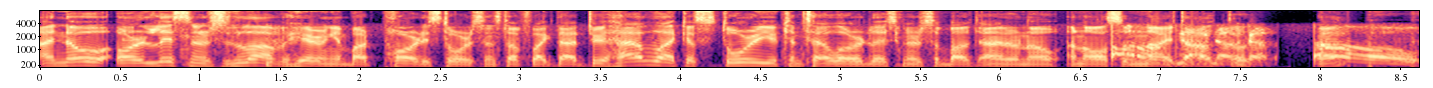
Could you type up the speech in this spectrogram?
I know our listeners love hearing about party stories and stuff like that. Do you have like a story you can tell our listeners about? I don't know, an awesome Oh, night no, out. No, or- no. Oh,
